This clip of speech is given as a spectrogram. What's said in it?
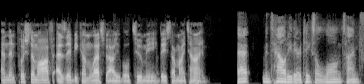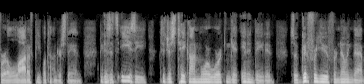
and then push them off as they become less valuable to me based on my time. That mentality there it takes a long time for a lot of people to understand because mm-hmm. it's easy to just take on more work and get inundated. So good for you for knowing that.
